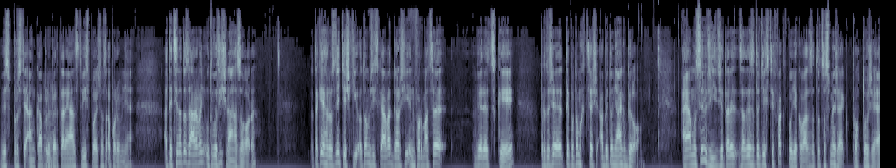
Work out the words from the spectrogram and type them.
vys prostě ANKA, hmm. libertariánství, společnost a podobně, a teď si na to zároveň utvoříš názor, no tak je hrozně těžký o tom získávat další informace vědecky, protože ty potom chceš, aby to nějak bylo. A já musím říct, že tady za, za to ti chci fakt poděkovat, za to, co jsi mi řekl, protože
